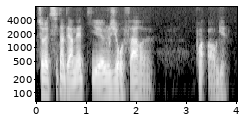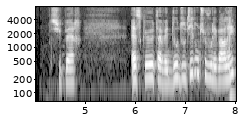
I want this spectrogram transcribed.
sur notre site Internet qui est le. Super. Est-ce que tu avais d'autres outils dont tu voulais parler?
